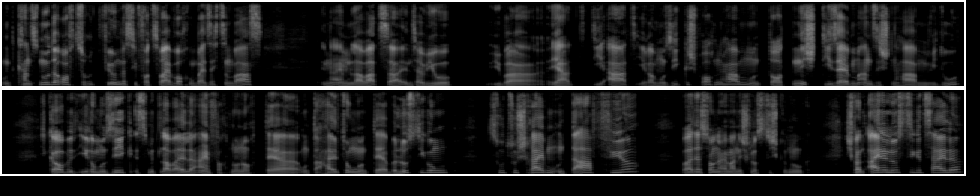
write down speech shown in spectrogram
und kann es nur darauf zurückführen, dass sie vor zwei Wochen bei 16 Bars in einem Lavazza-Interview über ja, die Art ihrer Musik gesprochen haben und dort nicht dieselben Ansichten haben wie du. Ich glaube, ihre Musik ist mittlerweile einfach nur noch der Unterhaltung und der Belustigung zuzuschreiben und dafür war der Song einfach nicht lustig genug. Ich fand eine lustige Zeile.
